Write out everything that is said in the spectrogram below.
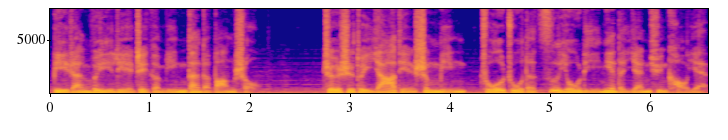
必然位列这个名单的榜首。这是对雅典声明卓著的自由理念的严峻考验。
